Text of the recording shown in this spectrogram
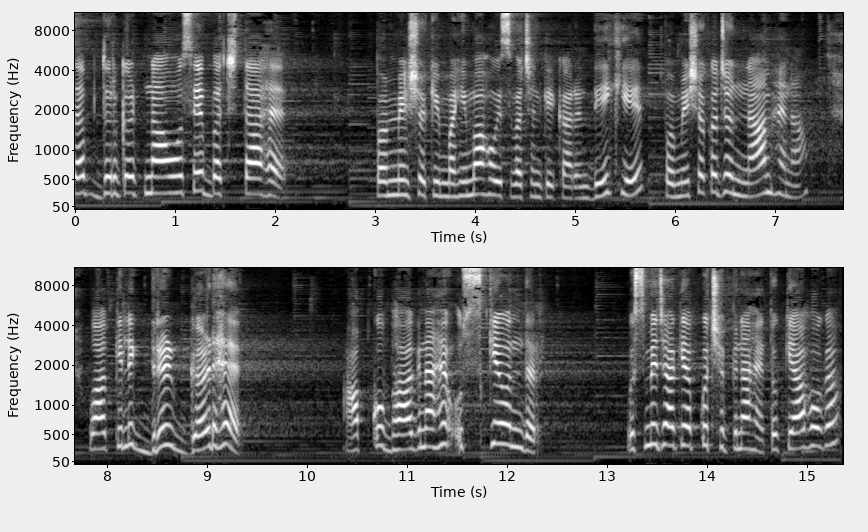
सब दुर्घटनाओं से बचता है। परमेश्वर की महिमा हो इस वचन के कारण। देखिए, परमेश्वर का जो नाम है ना, वो आपके लिए दृढ़ गढ़ है। आपको भागना है उसके अंदर। उसमें जाके आपको छिपना है तो क्या होगा?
